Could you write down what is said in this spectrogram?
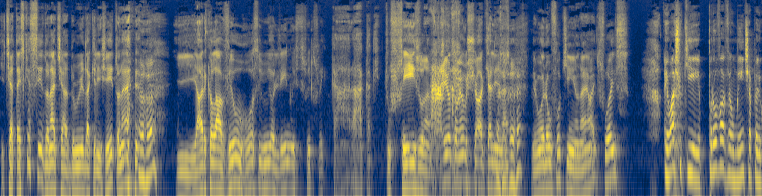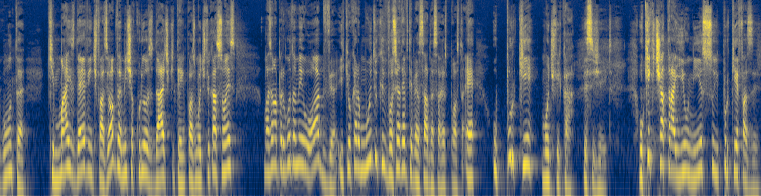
e tinha até esquecido, né? Tinha dormido daquele jeito, né? Aham. E a hora que eu lavei o rosto e me olhei no espelho, falei, caraca, o que tu fez, mano? Aí eu tomei um choque ali, né? Demorou um pouquinho, né? Mas depois... Eu acho que provavelmente a pergunta que mais devem te fazer, obviamente a curiosidade que tem com as modificações, mas é uma pergunta meio óbvia e que eu quero muito que você já deve ter pensado nessa resposta, é o porquê modificar desse jeito. O que, que te atraiu nisso e por que fazer?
